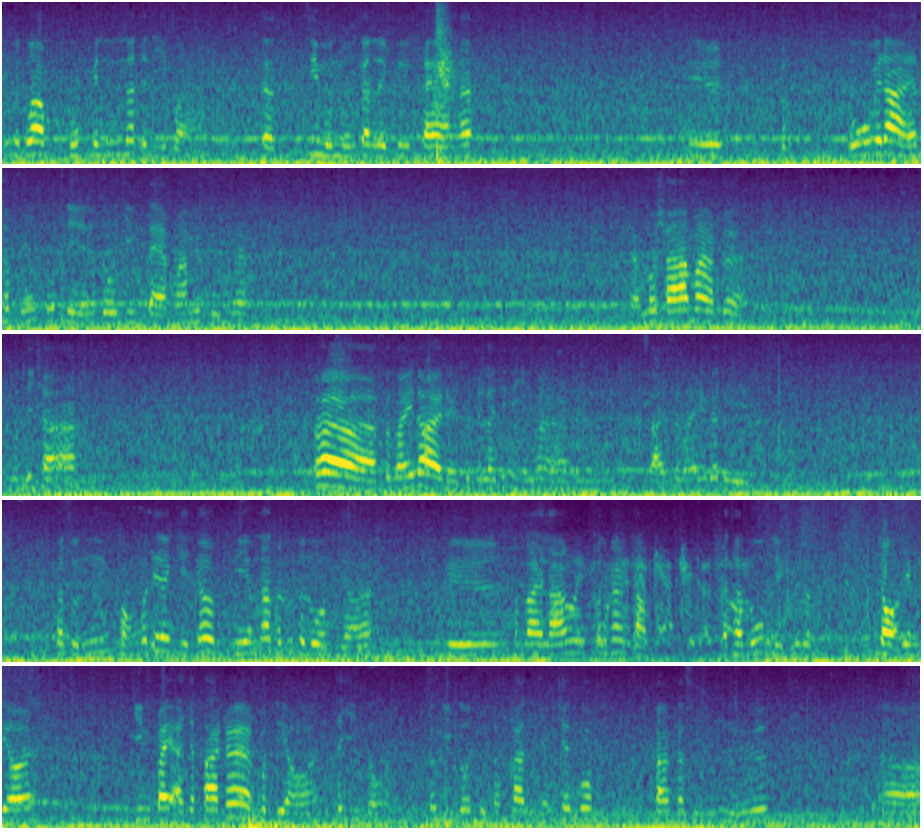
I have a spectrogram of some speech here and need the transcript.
รู้สึกว่าบูเป็นน่าจะดีกว่า แต่ที่เหมือนเหมือนกันเลยคือแพงนะ คือแบบรู้ไม่ได้นะถ้ารู้ปุ๊บเนี่ยโดนยิงแตกมาไม่คุ้มนะแถมรถช้ามากด้วยรถที่ช้าเออสไนด์ได้เนี่ยจะเป็นอะไรที่ดีมากเป็นสายสไนด์ก็ดีกระสุนของประเทศอังกฤษก็มีอำนาจทะลุทะลวงเยอะคือทำลายล้างค่อนข้างต่ำแต่ทะลุเนี่ยคือแบบ เจาะอย่างเดียวอะยิงไปอาจจะตายแค่คนเดียวอะถ้ายิงโดนต้องยิงโดนจุดสำคัญ อย่างเช่นพวกคางกระสุนหรือเอ่อ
